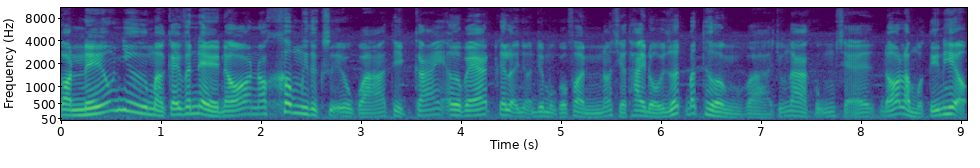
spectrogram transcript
còn nếu như mà cái vấn đề đó nó không thực sự hiệu quả thì cái EPS cái lợi nhuận trên một cổ phần nó sẽ thay đổi rất bất thường và chúng ta cũng sẽ, đó là một tín hiệu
